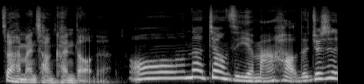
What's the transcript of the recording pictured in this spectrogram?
这还蛮常看到的哦，那这样子也蛮好的。就是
